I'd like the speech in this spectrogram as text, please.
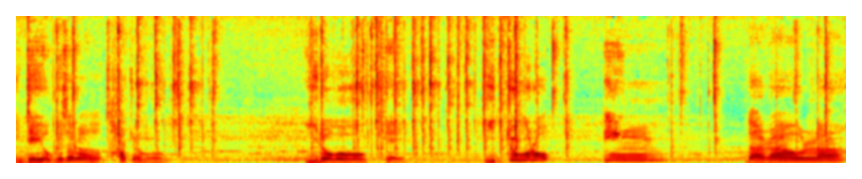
이제 여기서라도 타죠 뭐. 이렇게 이쪽으로 삥 날아올라.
